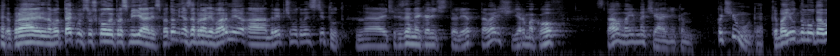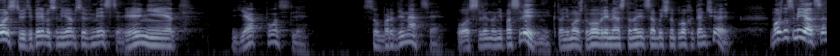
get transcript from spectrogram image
Все правильно, вот так вы всю школу и просмеялись. Потом меня забрали в армию, а Андрей почему-то в институт. Да, и через энное количество лет товарищ Ермаков стал моим начальником. Почему-то. К обоюдному удовольствию, теперь мы смеемся вместе. И нет, я после. Субординация. После, но не последний. Кто не может вовремя остановиться, обычно плохо кончает. Можно смеяться.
